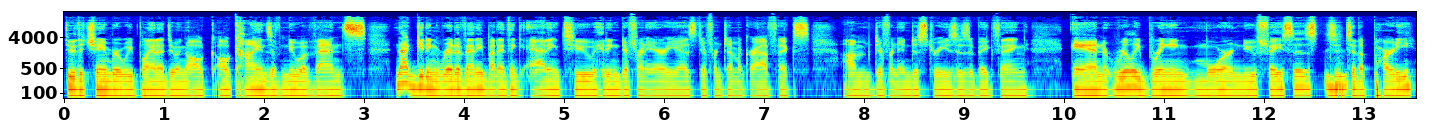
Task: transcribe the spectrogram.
through the chamber, we plan on doing all all kinds of new events, not getting rid of any, but I think adding to, hitting different areas, different demographics, um, different industries is a big thing, and really bringing more new faces to, to the party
